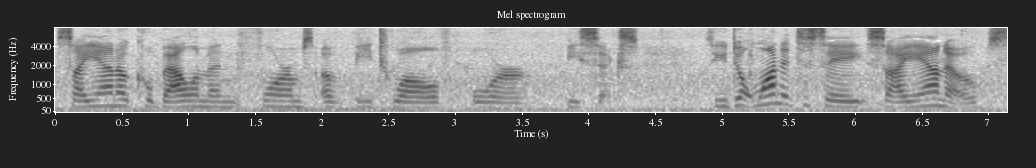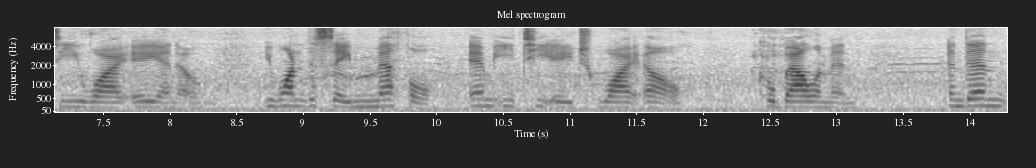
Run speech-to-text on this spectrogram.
cyanocobalamin forms of B12 or B6. So you don't want it to say cyano, C-Y-A-N-O. You want it to say methyl, M-E-T-H-Y-L, cobalamin. And then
